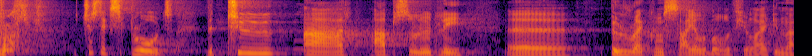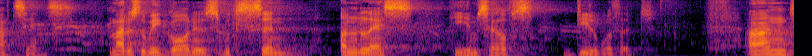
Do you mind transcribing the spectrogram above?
It just explodes. The two are absolutely uh, irreconcilable, if you like, in that sense. And that is the way God is with sin, unless He Himself deal with it. And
